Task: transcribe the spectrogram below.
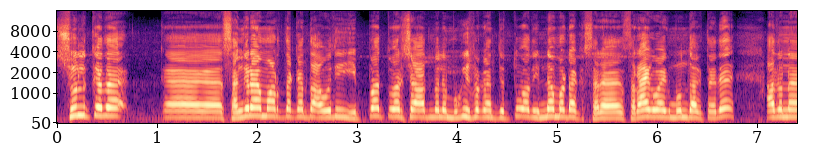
ಶುಲ್ಕದ ಸಂಗ್ರಹ ಮಾಡ್ತಕ್ಕಂಥ ಅವಧಿ ಇಪ್ಪತ್ತು ವರ್ಷ ಆದಮೇಲೆ ಮುಗಿಸ್ಬೇಕಂತಿತ್ತು. ಅದು ಇನ್ನೂ ಮಟ್ಟ ಸರ, ಸರಾಗವಾಗಿ ಮುಂದಾಗ್ತಾ ಇದೆ. ಅದನ್ನು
